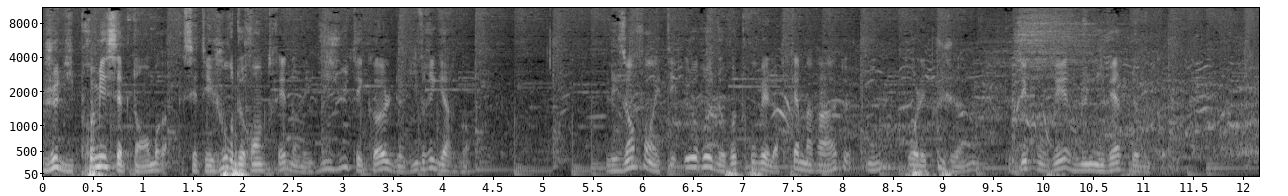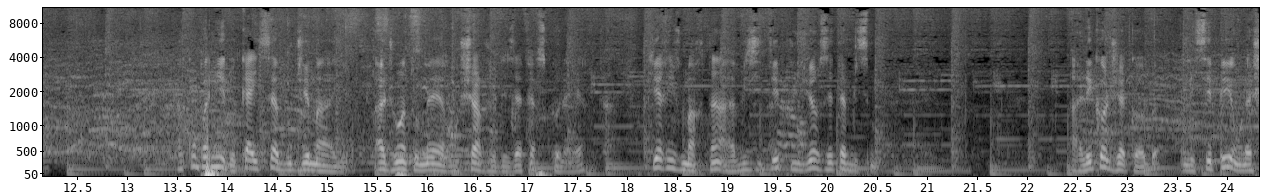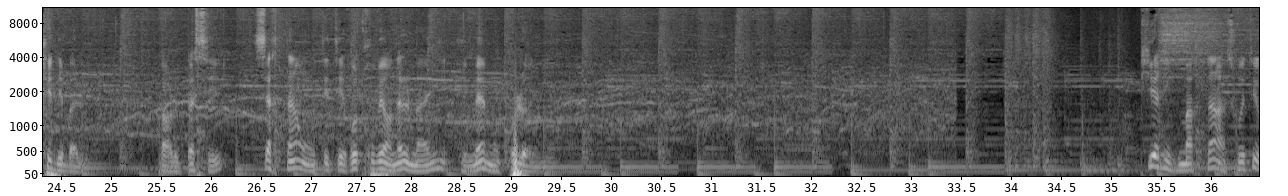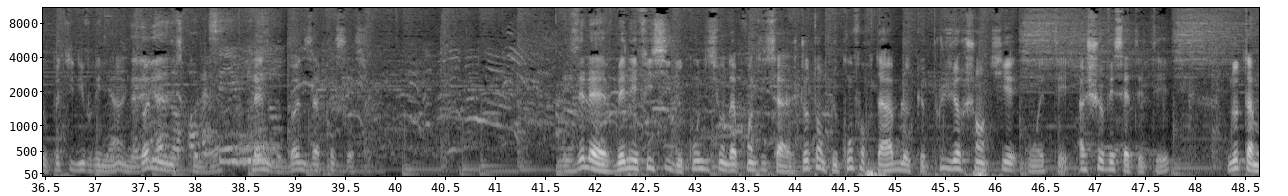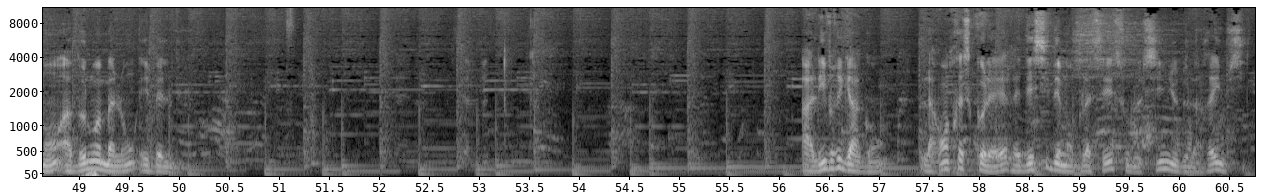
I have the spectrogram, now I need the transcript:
Jeudi 1er septembre, c'était jour de rentrée dans les 18 écoles de Livry-Gargan. Les enfants étaient heureux de retrouver leurs camarades ou, pour les plus jeunes, de découvrir l'univers de l'école. Accompagné de Kaïssa Boudjemaï, adjointe au maire en charge des affaires scolaires, Pierre-Yves Martin a visité plusieurs établissements. À l'école Jacob, les CP ont lâché des ballons. Par le passé, certains ont été retrouvés en Allemagne et même en Pologne. Pierre-Yves Martin a souhaité aux petits livriens une bonne année scolaire, pleine de bonnes appréciations. Les élèves bénéficient de conditions d'apprentissage d'autant plus confortables que plusieurs chantiers ont été achevés cet été, notamment à Benoît-Malon et Bellevue. À Livry-Gargan, la rentrée scolaire est décidément placée sous le signe de la réussite.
